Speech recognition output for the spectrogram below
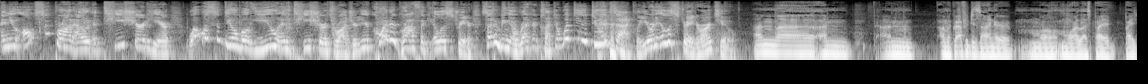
And you also brought out a T-shirt here. What was the deal about you and T-shirts, Roger? You're quite a graphic illustrator. Aside from being a record collector, what do you do exactly? You're an illustrator, aren't you? I'm uh, I'm I'm I'm a graphic designer more, more or less by by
